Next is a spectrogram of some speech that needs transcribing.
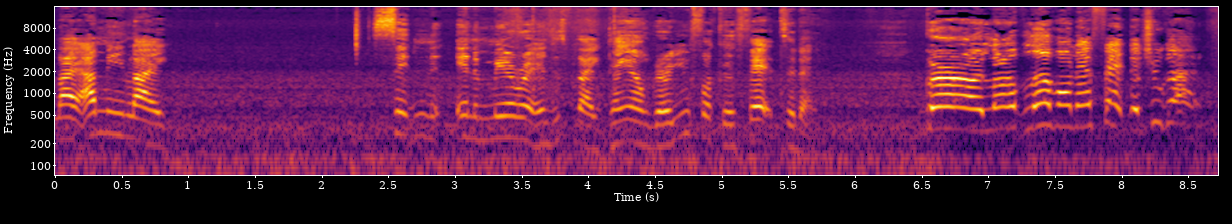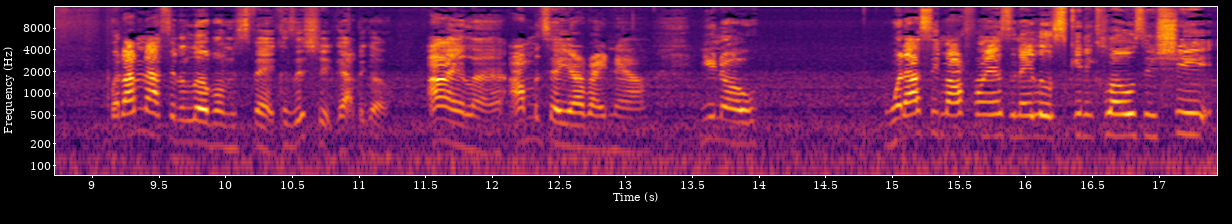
Like I mean like sitting in the mirror and just like, damn girl, you fucking fat today. Girl, love love on that fat that you got. But I'm not finna love on this fat because this shit got to go. I ain't lying. I'm gonna tell y'all right now. You know, when I see my friends in their little skinny clothes and shit,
